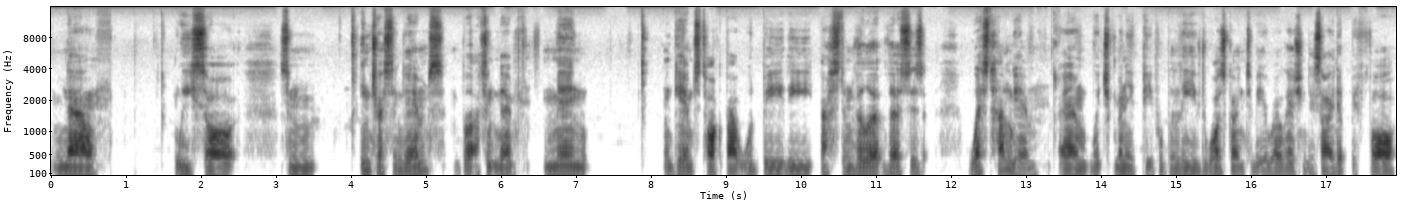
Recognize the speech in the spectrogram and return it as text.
Now, we saw some interesting games, but I think the main game to talk about would be the Aston Villa versus West Ham game, um, which many people believed was going to be a relegation decider before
